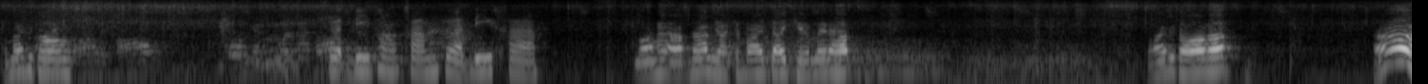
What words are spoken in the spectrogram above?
ทำไมพี่ทอง สวัสดีทองคำสวัสดีค่ะ นอนให้อาบน้ำอย่างสบายใจเขิบเลยนะครับทำไมพี่ทองครับอ้าว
